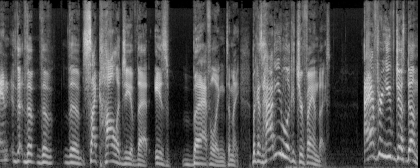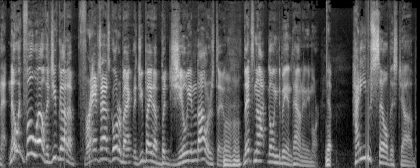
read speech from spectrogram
And the, the, the, the psychology of that is baffling to me. Because how do you look at your fan base? After you've just done that, knowing full well that you've got a franchise quarterback that you paid a bajillion dollars to that's not going to be in town anymore. Yep. How do you sell this job?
